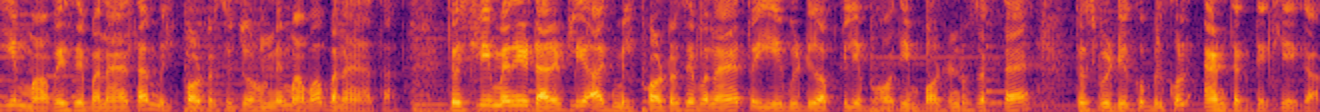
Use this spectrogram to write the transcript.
ये मावे से बनाया था, मिल्क पाउडर से जो हमने मावा बनाया था। तो इसलिए मैंने डायरेक्टली आज मिल्क पाउडर से बनाया तो ये वीडियो आपके लिए बहुत ही इंपॉर्टेंट हो सकता है। तो इस वीडियो को बिल्कुल एंड तक देखिएगा।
